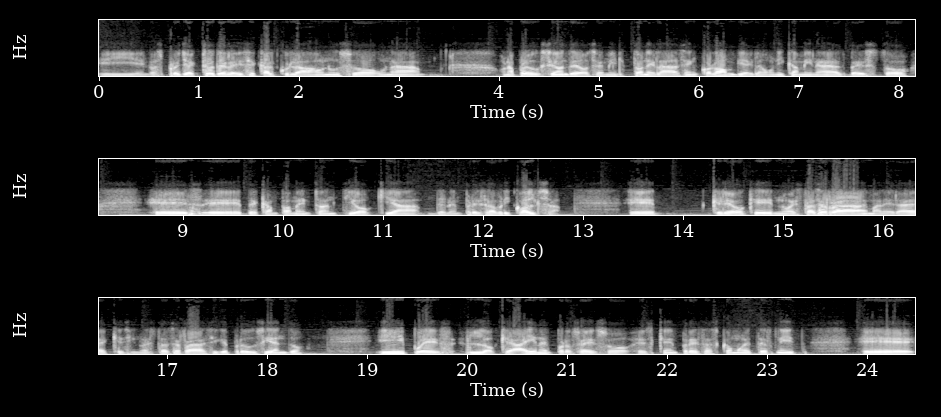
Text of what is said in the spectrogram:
y en los proyectos de ley se calculaba un uso, una, una producción de 12 mil toneladas en Colombia y la única mina de asbesto es eh, de Campamento Antioquia de la empresa Bricolsa. Eh, creo que no está cerrada, de manera que si no está cerrada sigue produciendo. Y pues lo que hay en el proceso es que empresas como Eternit eh,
